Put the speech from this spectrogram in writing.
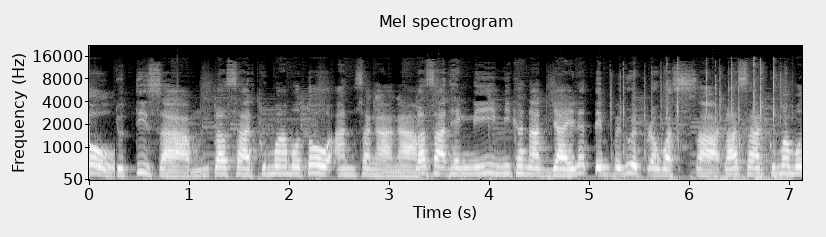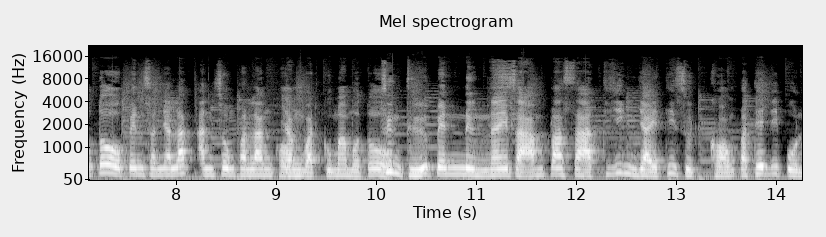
ะจุดที่ 3 ปราสาทกุมาโมโตะอันสง่างาม ปราสาทแห่งนี้มีขนาดใหญ่และเต็มไปด้วยประวัติศาสตร์ ปราสาทกุมาโมโตะเป็นสัญลักษณ์อันทรงพลังของจังหวัดกุมาโมโตะซึ่งถือเป็นหนึ่งใน3ปราสาทที่ยิ่งใหญ่ที่สุดของประเทศญี่ปุ่น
